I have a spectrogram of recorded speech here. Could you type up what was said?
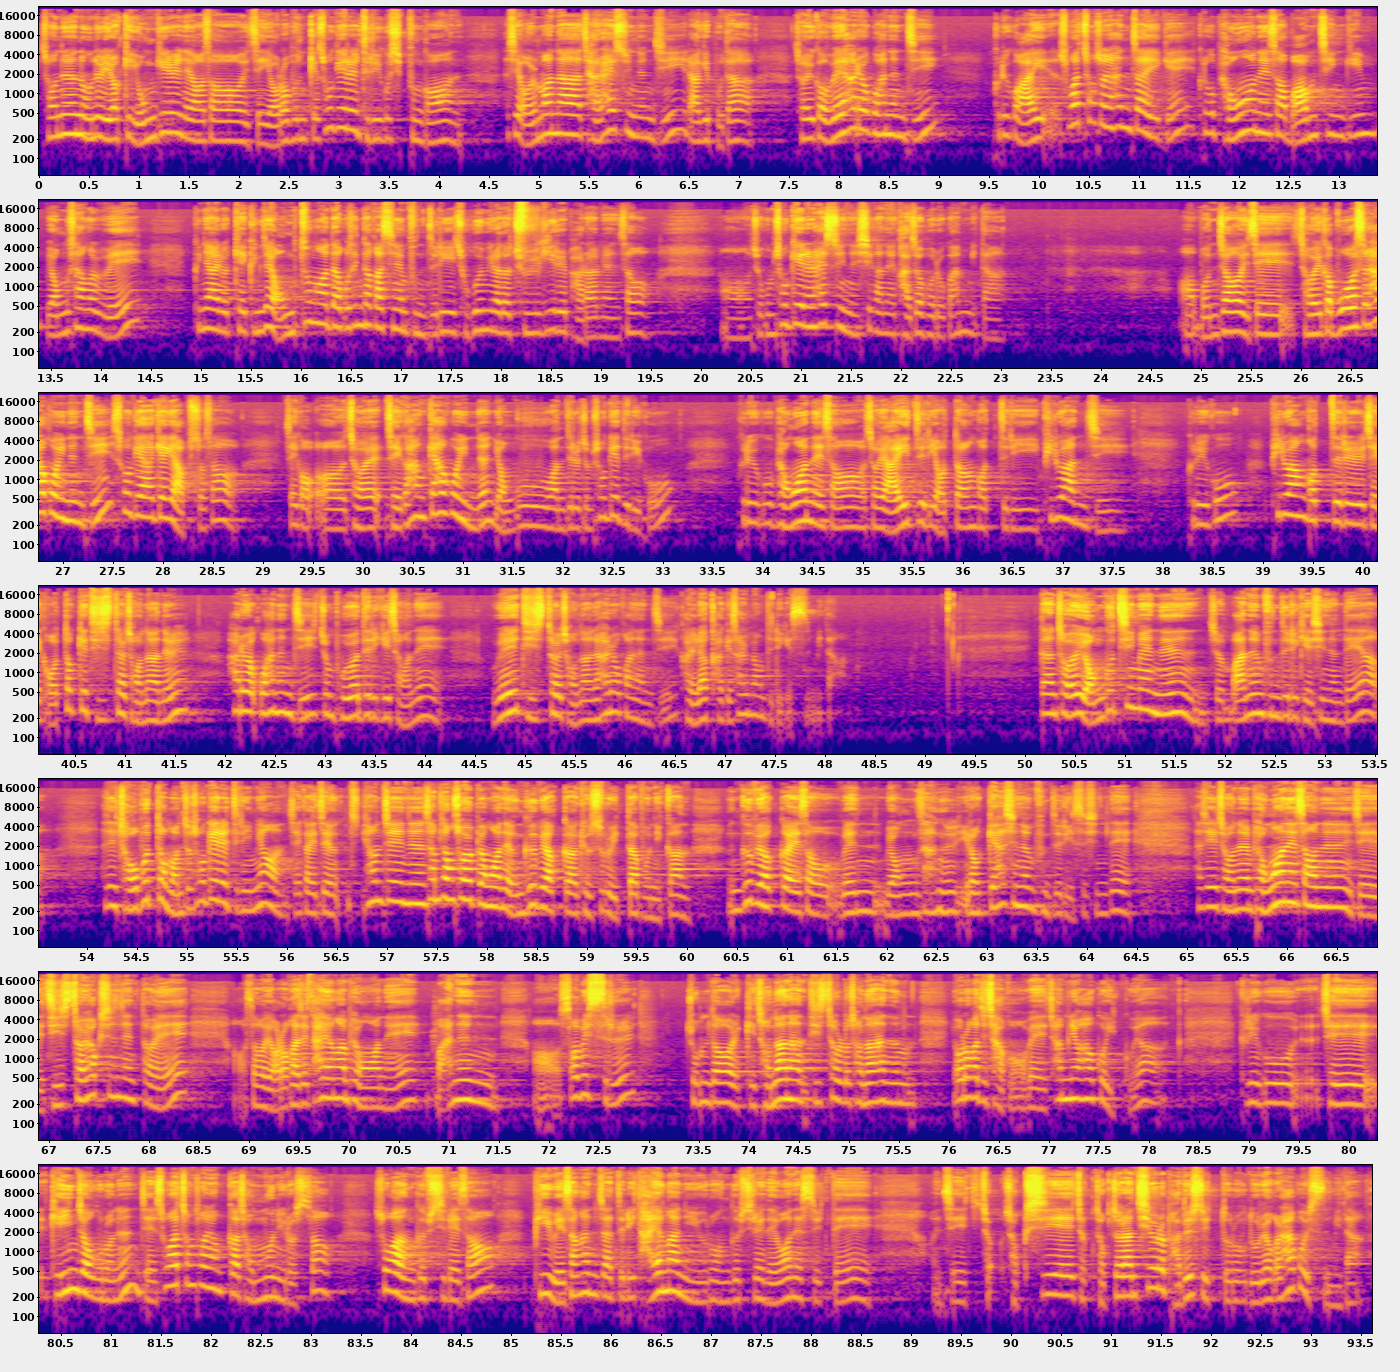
저는 오늘 이렇게 용기를 내어서 이제 여러분께 소개를 드리고 싶은 건 사실 얼마나 잘 할 수 있는지라기보다 저희가 왜 하려고 하는지 그리고 아이 소아청소년 환자에게 그리고 병원에서 마음 챙김 명상을 왜 그냥 이렇게 굉장히 엉뚱하다고 생각하시는 분들이 조금이라도 줄기를 바라면서 어, 조금 소개를 할 수 있는 시간을 가져보려고 합니다. 어, 먼저 이제 저희가 무엇을 하고 있는지 소개하기에 앞서서 제가 어, 저 제가 함께 하고 있는 연구원들을 좀 소개드리고 그리고 병원에서 저희 아이들이 어떠한 것들이 필요한지 그리고 필요한 것들을 제가 어떻게 디지털 전환을 하려고 하는지 좀 보여드리기 전에 왜 디지털 전환을 하려고 하는지 간략하게 설명드리겠습니다. 일단 저희 연구팀에는 좀 많은 분들이 계시는데요. 사실 저부터 먼저 소개를 드리면 제가 이제 현재는 삼성 서울병원의 응급의학과 교수로 있다 보니까 응급의학과에서 웬 명상을 이렇게 하시는 분들이 있으신데 사실 저는 병원에서는 이제 디지털 혁신센터에 어서 여러 가지 다양한 병원에 많은 어, 서비스를 좀 더 이렇게 전환한 디지털로 전환하는 여러 가지 작업에 참여하고 있고요. 그리고 제 개인적으로는 이제 소아청소년과 전문의로서 소아 응급실에서 비외상 환자들이 다양한 이유로 응급실에 내원했을 때 이제 적- 적시에 적, 적절한 치료를 받을 수 있도록 노력을 하고 있습니다.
